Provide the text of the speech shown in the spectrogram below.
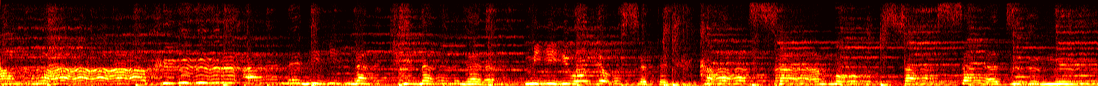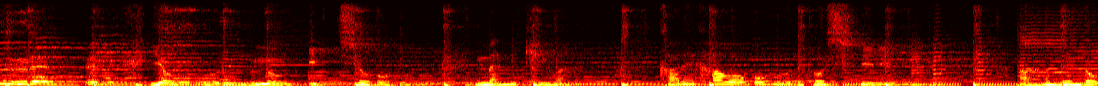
ああ降る雨に泣きながら身を寄せて傘もささず濡れて夜のイチョウ並木は枯れ葉を落とし雨の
